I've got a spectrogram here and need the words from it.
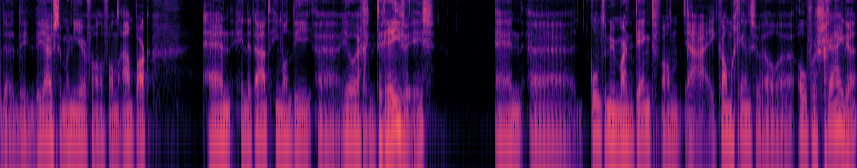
de, de, de, juiste manier van, van aanpak. En inderdaad, iemand die heel erg gedreven is en continu maar denkt van, ja, ik kan mijn grenzen wel overschrijden.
